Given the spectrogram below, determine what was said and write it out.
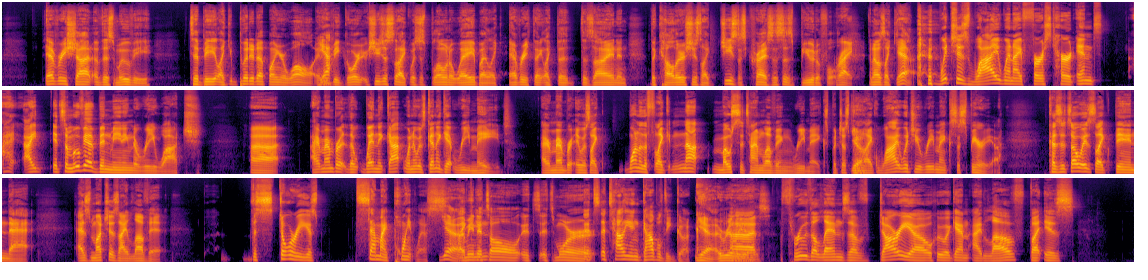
every shot of this movie to be like you put it up on your wall and Yeah. it'd be gorgeous. She just like was just blown away by like everything, like the design and the colors. She's like, Jesus Christ, this is beautiful. Right. And I was like, yeah. Which is why when I first heard and I I it's a movie I've been meaning to rewatch. Uh I remember the when it got when it was going to get remade. I remember it was like one of the like not most of the time loving remakes, but just being Yeah. like why would you remake Suspiria? Cuz it's always like been that as much as I love it, the story is semi pointless. Yeah, I mean, it's all it's it's more. it's Italian gobbledygook. yeah, it really uh, is. through the lens of Dario, who again I love, but is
